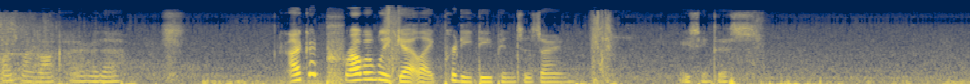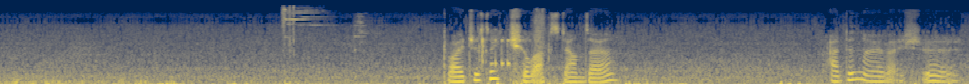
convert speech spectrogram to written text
Where's my marker over there? I could probably get like pretty deep into zone using this. Do I just like chillax down there? I don't know if I should.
